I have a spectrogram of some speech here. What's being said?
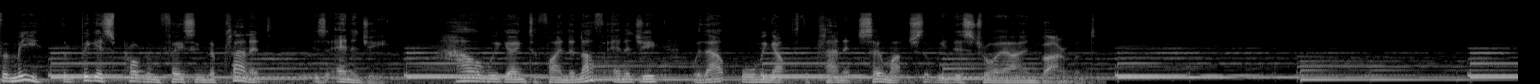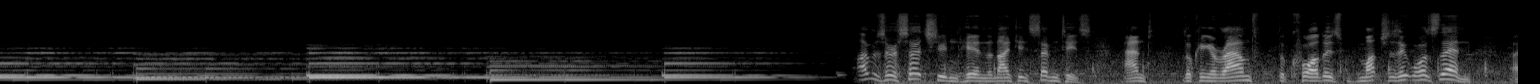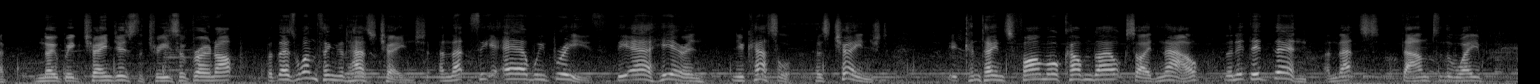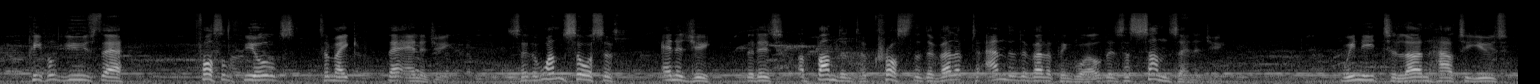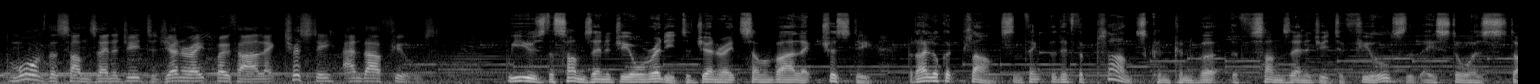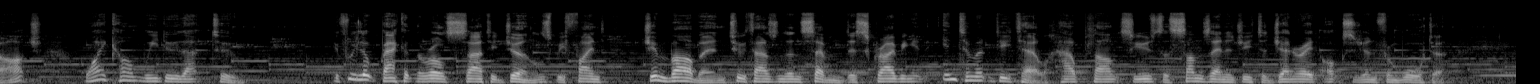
For me, the biggest problem facing the planet is energy. How are we going to find enough energy without warming up the planet so much that we destroy our environment? I was a research student here in the 1970s and looking around, the quad is much as it was then. Uh, no big changes, the trees have grown up, but there's one thing that has changed, and that's the air we breathe. The air here in Newcastle has changed. It contains far more carbon dioxide now than it did then, and that's down to the way people use their fossil fuels to make their energy. So the one source of energy that is abundant across the developed and the developing world is the sun's energy. We need to learn how to use more of the sun's energy to generate both our electricity and our fuels. We use the sun's energy already to generate some of our electricity, but I look at plants and think that if the plants can convert the sun's energy to fuels that they store as starch, why can't we do that too? If we look back at the Royal Society journals, we find Jim Barber in 2007 describing in intimate detail how plants use the sun's energy to generate oxygen from water.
